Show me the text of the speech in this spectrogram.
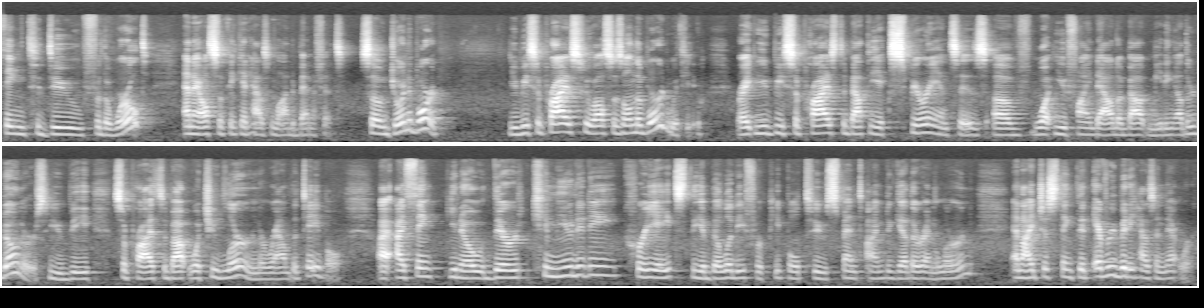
thing to do for the world. And I also think it has a lot of benefits. So join a board. You'd be surprised who else is on the board with you, right? You'd be surprised about the experiences of what you find out about meeting other donors. You'd be surprised about what you learn around the table. I, I think, you know, their community creates the ability for people to spend time together and learn. And I just think that everybody has a network,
